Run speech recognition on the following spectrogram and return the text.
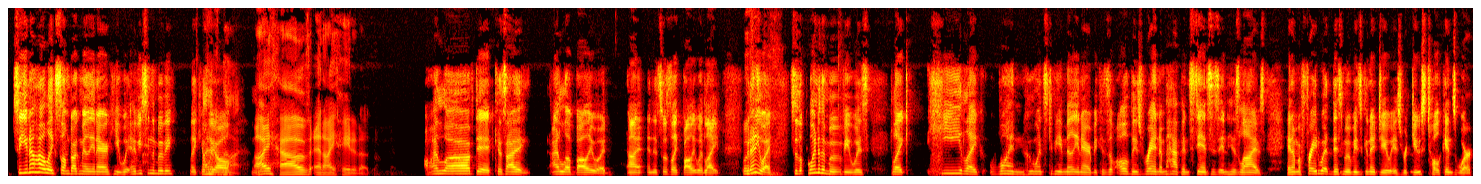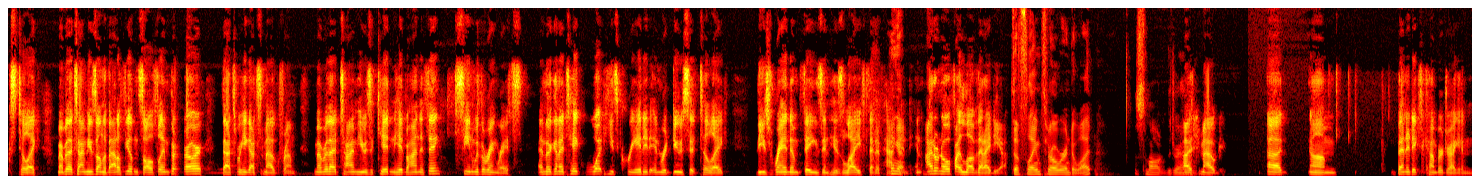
So you know how like Slumdog Millionaire he w- have you seen the movie? Like I we have all not. no. I have, and I hated it. Oh, I loved it because I I love Bollywood, uh, and this was like Bollywood light. But anyway, so the point of the movie was like he like won Who Wants to Be a Millionaire because of all of these random happenstances in his lives. And I'm afraid what this movie is going to do is reduce Tolkien's works to like remember that time he was on the battlefield and saw a flamethrower? That's where he got Smaug from. Remember that time he was a kid and hid behind the thing? Scene with the ring wraiths. And they're going to take what he's created and reduce it to like these random things in his life that have happened. And I don't know if I love that idea. the flamethrower into what? Smaug the Uh, Dragon. Smaug. Uh, um, Benedict Cumberdragon.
